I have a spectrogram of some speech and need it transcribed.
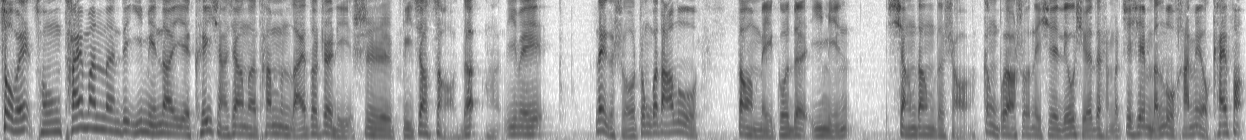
作为从台湾来的移民呢，也可以想象呢，他们来到这里是比较早的啊，因为那个时候中国大陆到美国的移民相当的少，更不要说那些留学的什么，这些门路还没有开放。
